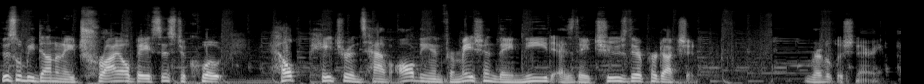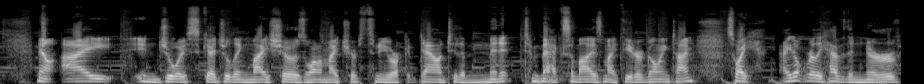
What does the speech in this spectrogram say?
This will be done on a trial basis to quote, help patrons have all the information they need as they choose their production revolutionary. Now, I enjoy scheduling my shows on my trips to New York down to the minute to maximize my theater going time. So I, I don't really have the nerve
